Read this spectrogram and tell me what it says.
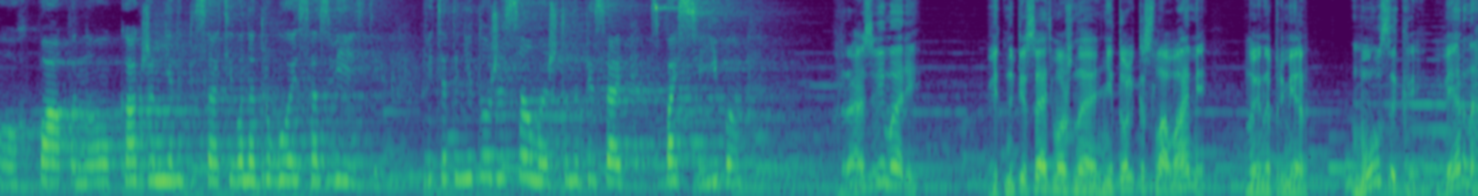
Ох, папа, ну как же мне написать его на другое созвездие? Ведь это не то же самое, что написать «спасибо». Разве, Мари? Ведь написать можно не только словами, но и, например, музыкой, верно?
